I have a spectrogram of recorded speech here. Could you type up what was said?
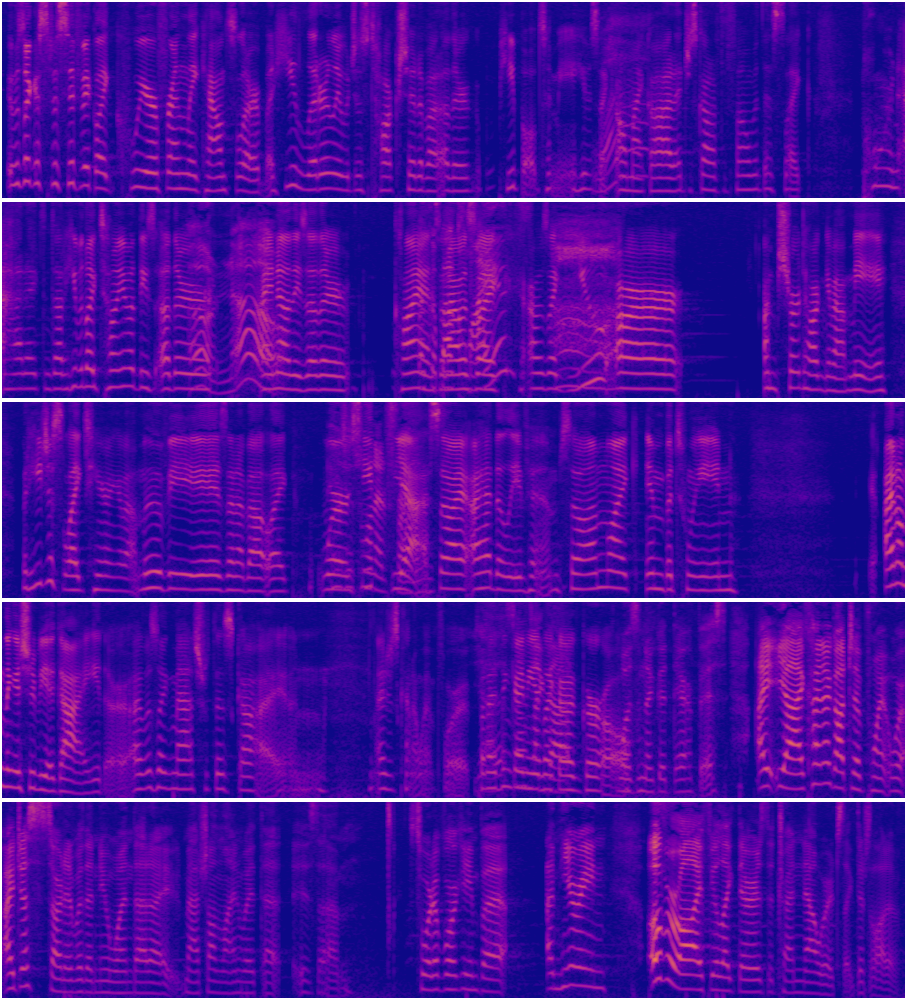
it was like a specific like queer friendly counselor, but he literally would just talk shit about other people to me. He was like, "Oh my god, I just got off the phone with this like porn addict," and that he would like tell me about these other oh no! I know these other clients, and about I was clients? like, I was like, you are, I'm sure talking about me, but he just liked hearing about movies and about like where just wanted yeah. So I, I had to leave him. So I'm like in between. I don't think it should be a guy either. I was like matched with this guy, and I just kind of went for it. but I think I need like like, a girl. wasn't a good therapist. I yeah, I kind of got to a point where I just started with a new one that I matched online with that is um sort of working, but I'm hearing overall I feel like there is a trend now where it's like there's a lot of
